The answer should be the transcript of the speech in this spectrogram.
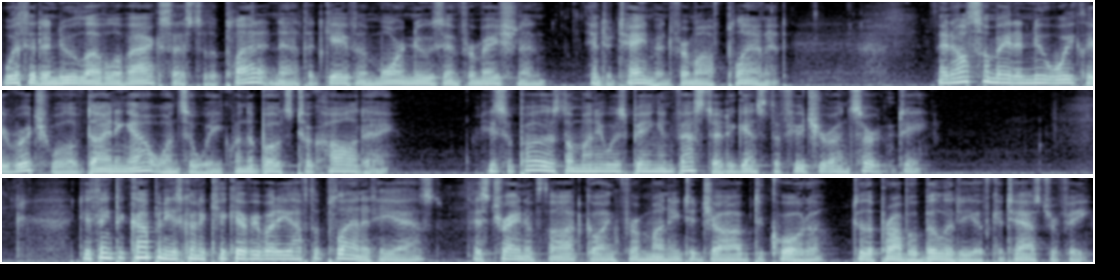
with it a new level of access to the PlanetNet that gave them more news, information, and entertainment from off planet. They'd also made a new weekly ritual of dining out once a week when the boats took holiday. He supposed the money was being invested against the future uncertainty. Do you think the company is going to kick everybody off the planet? he asked, his train of thought going from money to job to quota to the probability of catastrophe.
